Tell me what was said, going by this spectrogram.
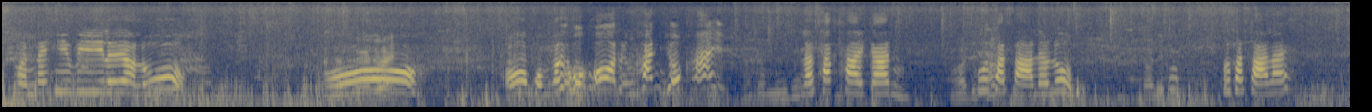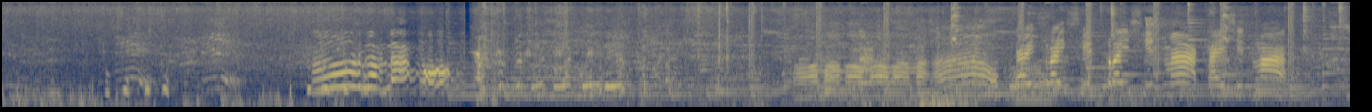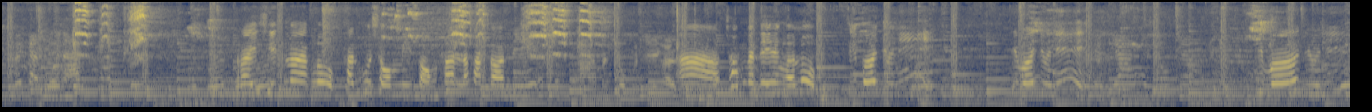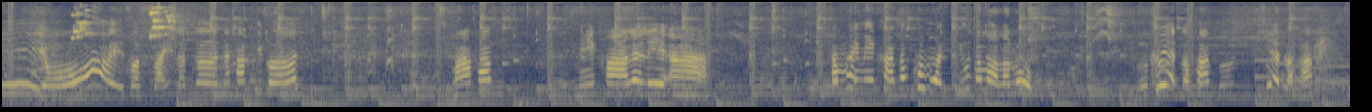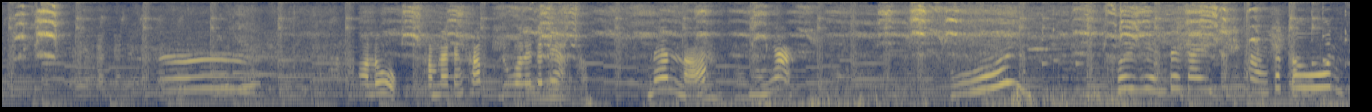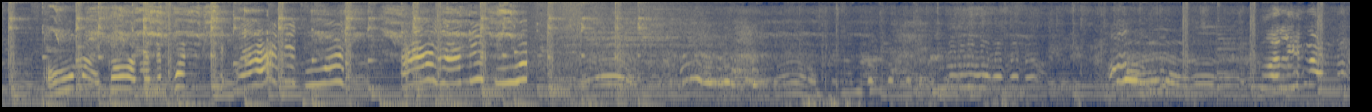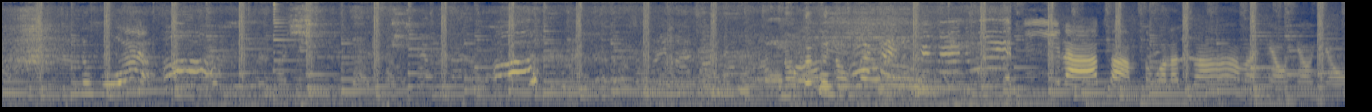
เหมือนในทีวีเลยอะลูก โอ้ โอ้ ผมก็โอ้โหถึงขั้นยกให้ จับมือด้วยแล้วทักทายกัน สวัสดีพูดครัภาษาเร็วลูก สวัสดีครับพูดภาษาอะไรเออกำลังงง มามามามามามาอ้าวใกล้ใกล้ชิดใกล้ชิดมาก ใกล้ชิดมาก ไม่กัดเลยนะใกล้ชิดมากลูก ท่านผู้ชมมีสองท่านแล้วค่ะตอนนี้ อ่ามันชมกันเองอะอ่าชมกันเองเหรอลูกพี่เบิร์ดอยู่นี่พี่เบิร์ดอยู่นี่พี่เบิร์ดอยู่นี่โอ้ยสดใสเหลือเกินนะครับพี่เบิร์ดมาครับ เมคาและเลอาทำไมเมคาต้องขมวดคิ้วตลอดล่ะลูก เครียดเหรอครับ เครียดเหรอครับอ๋อลูกทำอะไรกันครับ ดูอะไรกันเนี่ยแน่นเหรอไหนอะโอ้ยเคยเห็นแต่ในหนังการ์ตูน โอ้ my god มันจะพ่น คือนกแล้วยีราฟสามตัวแล้วจ้า มาเหี่ยวเหี่ยวเหี่ยว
